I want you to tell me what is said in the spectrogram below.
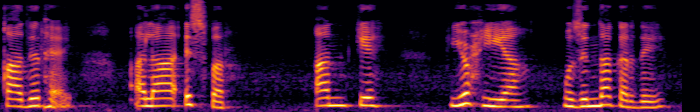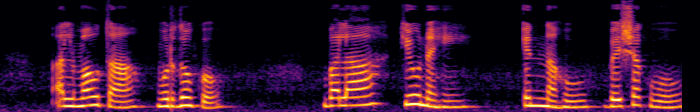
قادر ہے۔ اللہ اس پر ان کے یحییٰ وہ زندہ کر دے۔ الموتا مردوں کو۔ بلا کیوں نہیں؟ ان نہ بے شک وہ۔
